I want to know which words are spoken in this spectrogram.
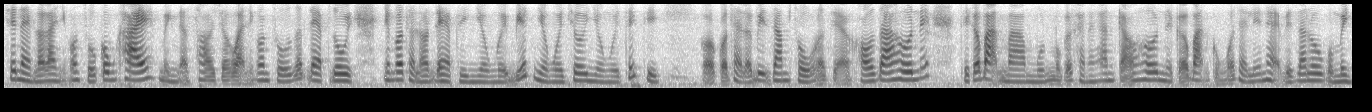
trên này nó là những con số công khai ấy. mình đã soi cho các bạn những con số rất đẹp rồi. Nhưng có thể là đẹp thì nhiều người biết nhiều người chơi nhiều người thích thì có, có thể là bị giam số nó sẽ khó ra hơn đấy thì các bạn mà muốn một cái khả năng ăn cao hơn thì các bạn cũng có thể liên hệ với Zalo của mình.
